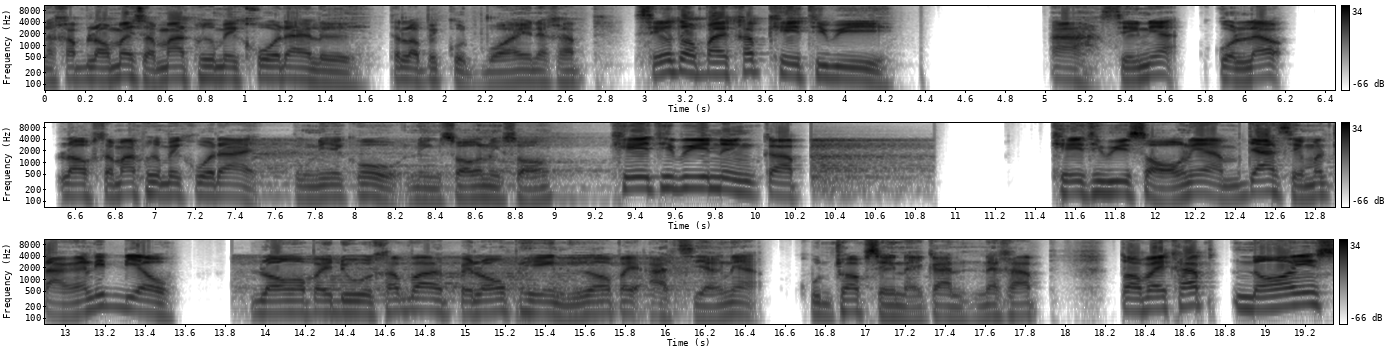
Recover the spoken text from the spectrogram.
นะครับ เราไม่สามารถเพิ่มไมโครได้เลย ถ้าเราไปกด voice นะครับ เสียงต่อไปครับ KTV อะเสียงเนี้ยกดแล้วเราสามารถเพิ่มไมโครได้ ตรงนี้ echo หนึ่งสองหนึ่งสอง KTV หนึ่งกับ KTV สองเนี่ยย่านเสียงมันต่างกันนิดเดียว ลองเอาไปดูครับว่าไปร้องเพลงหรือเอาไปอัดเสียงเนี่ยคุณชอบเสียงไหนกันนะครับ ต่อไปครับ noise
